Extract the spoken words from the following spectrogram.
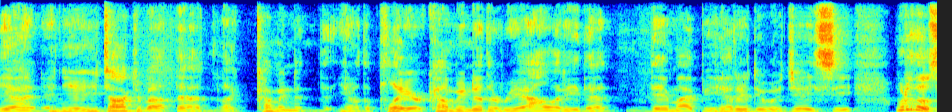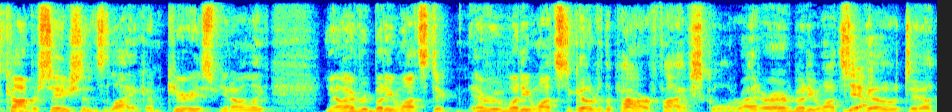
Yeah, and, and you, you talked about that, like coming, to, you know, the player coming to the reality that they might be headed to a JC. What are those conversations like? I'm curious. You know, like, you know, everybody wants to everybody wants to go to the Power Five school, right? Or everybody wants yeah. to go to,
